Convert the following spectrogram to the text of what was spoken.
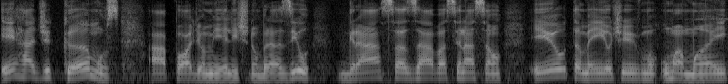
erradicamos a poliomielite no Brasil graças à vacinação. Eu também eu tive uma mãe,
